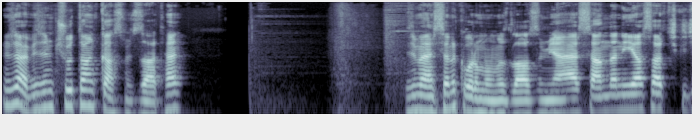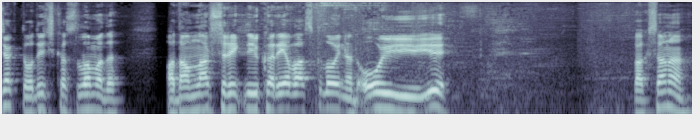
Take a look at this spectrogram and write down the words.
Güzel bizim Chu tank kasmış zaten. Bizim Ersan'ı korumamız lazım ya. Ersan'dan iyi hasar çıkacak da o da hiç kasılamadı. Adamlar sürekli yukarıya baskılı oynadı. Oy. Baksana.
